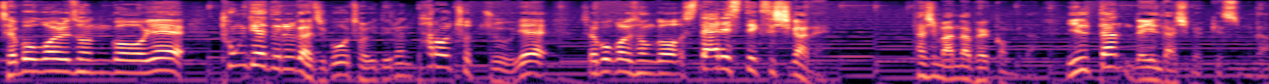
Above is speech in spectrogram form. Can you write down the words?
재보궐선거의 통계들을 가지고 저희들은 8월 첫 주에 재보궐선거 statistics 시간에 다시 만나 뵐 겁니다. 일단 내일 다시 뵙겠습니다.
